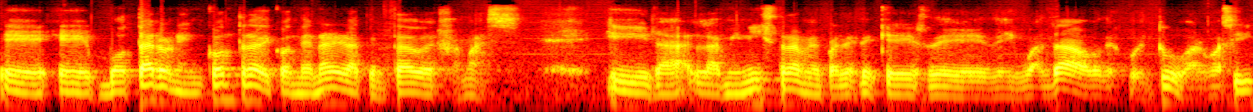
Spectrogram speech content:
eh, eh, votaron en contra de condenar el atentado de Hamas. Y la, ministra, me parece que es de, Igualdad o de Juventud, algo así,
